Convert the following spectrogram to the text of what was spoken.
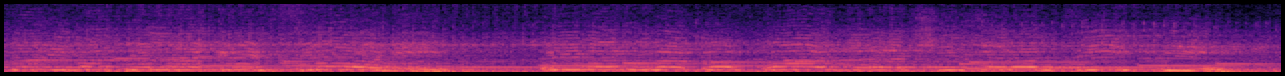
Siamo arrivati alle aggressioni, prima di una compagna ci sono zitti,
